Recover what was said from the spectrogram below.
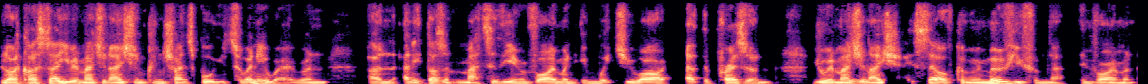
like I say, your imagination can transport you to anywhere, and and and it doesn't matter the environment in which you are at the present. Your mm. imagination itself can remove you from that environment,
